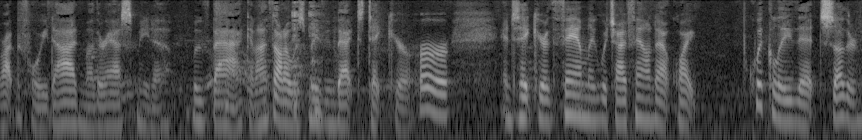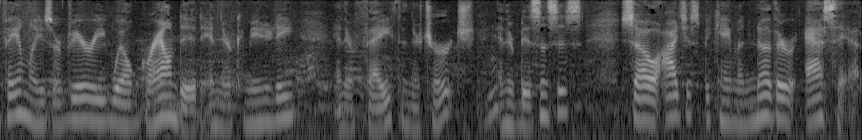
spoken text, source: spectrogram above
right before he died, Mother asked me to move back, and I thought I was moving back to take care of her and to take care of the family, which I found out quite quickly that Southern families are very well grounded in their community and their faith and their church mm-hmm. and their businesses. So I just became another asset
